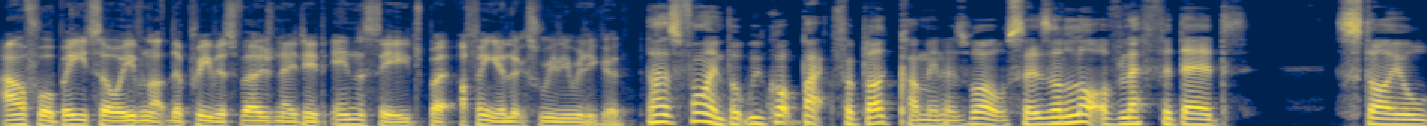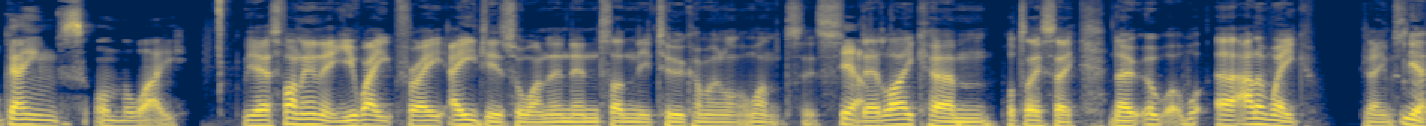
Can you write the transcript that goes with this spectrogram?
alpha or beta or even like the previous version they did in Siege, but I think it looks really, really good. That's fine, but we've got Back 4 Blood coming as well. So there's a lot of Left 4 Dead style games on the way. Yeah, it's fun, isn't it? You wait for eight ages for one, and then suddenly two are coming on at once. It's Yeah. they're like um, what do they say? No, uh, w- w- uh, Alan Wake, James. yeah,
